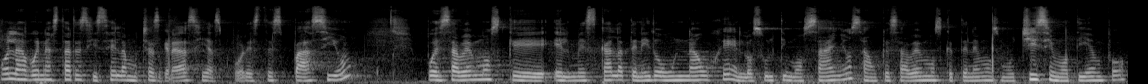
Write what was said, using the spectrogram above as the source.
Hola, buenas tardes Gisela, muchas gracias por este espacio pues sabemos que el mezcal ha tenido un auge en los últimos años, aunque sabemos que tenemos muchísimo tiempo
